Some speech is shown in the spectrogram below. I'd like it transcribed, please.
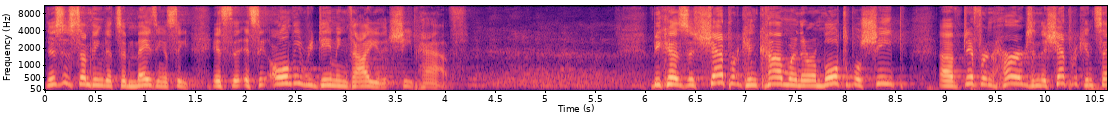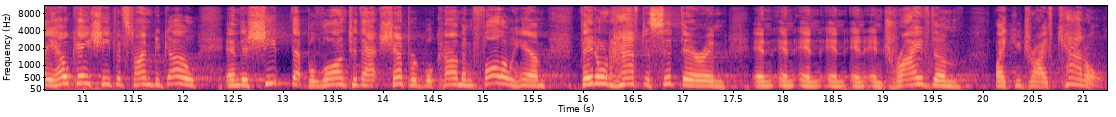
This is something that's amazing. It's the, it's the, it's the only redeeming value that sheep have. because a shepherd can come when there are multiple sheep of different herds, and the shepherd can say, Okay, sheep, it's time to go. And the sheep that belong to that shepherd will come and follow him. They don't have to sit there and, and, and, and, and, and, and drive them like you drive cattle.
